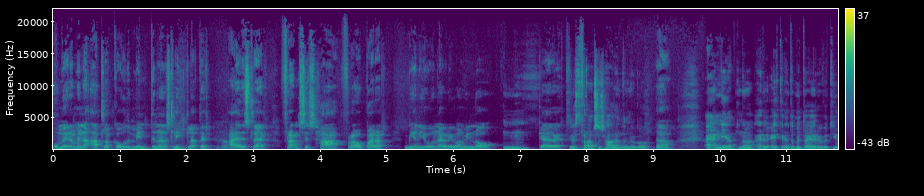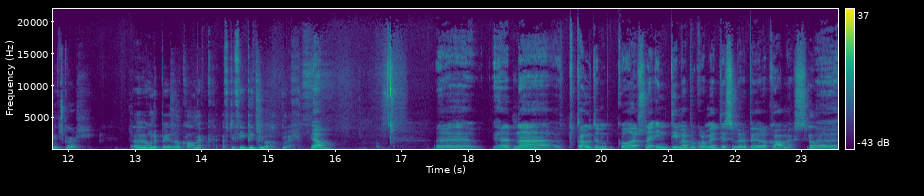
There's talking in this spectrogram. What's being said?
og meira minna allar góðu myndin hans linkladir æðislegar, Francis Ha frábærar, Me and You and Everyone We Know. Mm. geðvegt ég veist Francis har enda mjög góð Já, en ég ætla, herru, eitt er enda með of a Teenage Girl. Hún er byggð á comic eftir Phoebe Glockner. Já. Uh, hérna talað um góðar svona indie meublecore myndir sem eru byggðar á comics. Uh,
